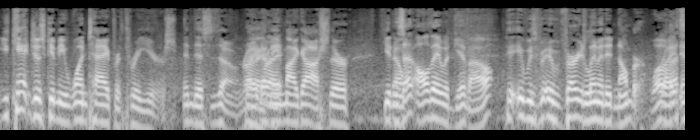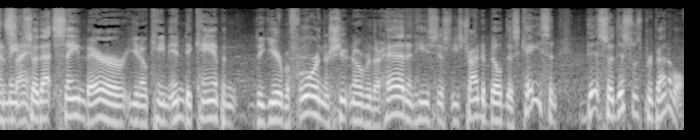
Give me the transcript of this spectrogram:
You can't just give me one tag for three years in this zone, right? Right. I Right. mean, my gosh, they're you know Is that all they would give out? It was a very limited number. Whoa, right? that's I mean, insane. so that same bear, you know, came into camp and the year before, and they're shooting over their head, and he's just he's trying to build this case, and this so this was preventable.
